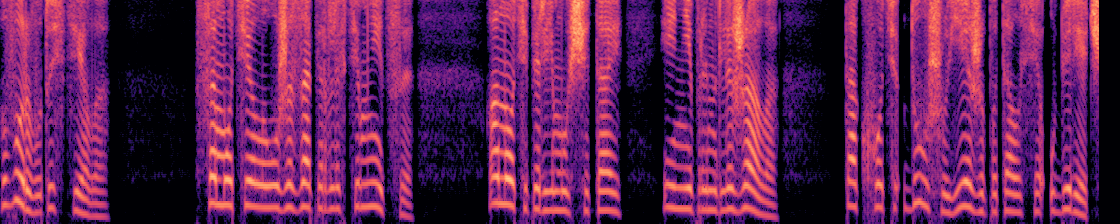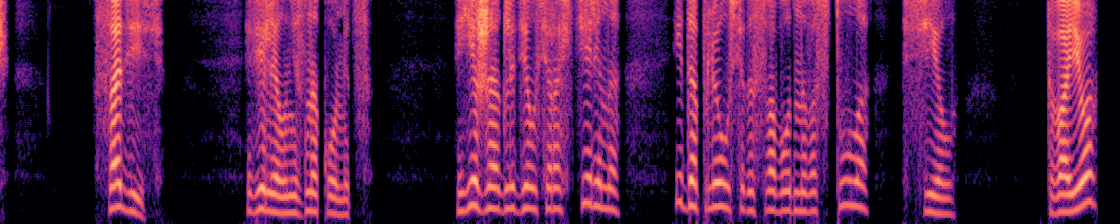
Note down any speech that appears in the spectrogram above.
вырвут из тела. Само тело уже заперли в темнице. Оно теперь ему, считай, и не принадлежало. Так хоть душу еже пытался уберечь. «Садись», — велел незнакомец. Ежа огляделся растерянно и доплелся до свободного стула, сел. «Твое?»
